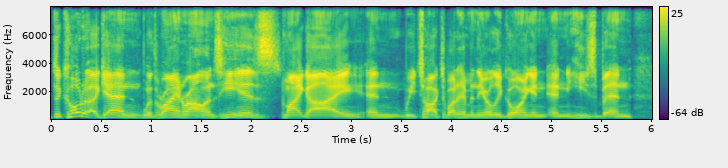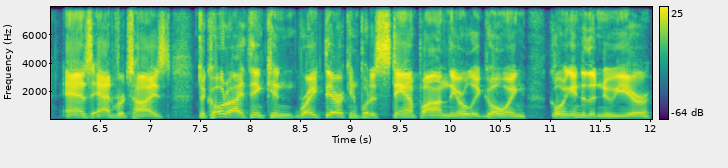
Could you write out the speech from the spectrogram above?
Dakota, again, with Ryan Rollins, he is my guy, and we talked about him in the early going, and, and he's been as advertised. Dakota, I think, can right there can put a stamp on the early going, going into the new year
